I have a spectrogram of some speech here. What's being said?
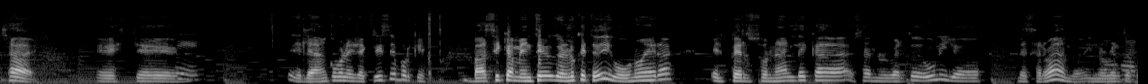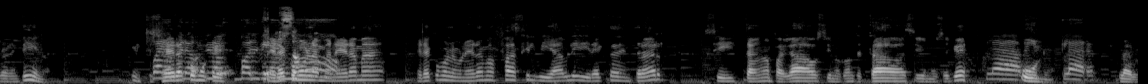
¿sabes? Este, Sí. Eh, le dan como la directriz porque básicamente es lo que te digo, uno era el personal de cada, o sea, Norberto de uno y yo de Servando y Norberto. Florentino. Entonces Bueno, era como que era como la manera más era como la manera más fácil, viable y directa de entrar si están apagados, si no contestabas, si no sé qué. Claro, Uno. claro. Claro.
